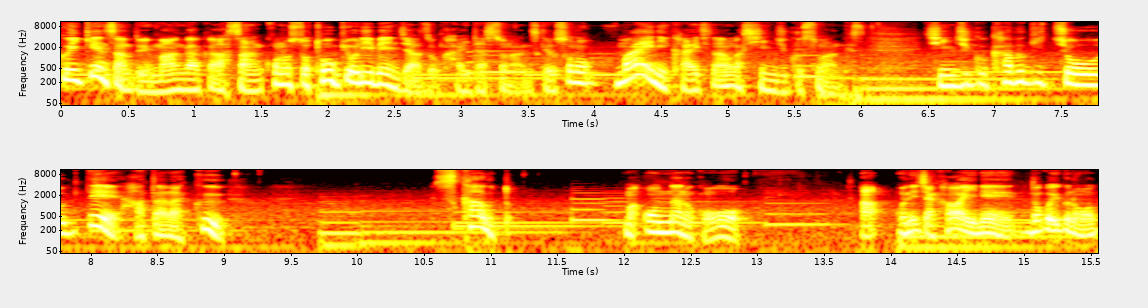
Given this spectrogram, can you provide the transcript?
涌井健さんという漫画家さんこの人東京リベンジャーズを書いた人なんですけどその前に書いてたのが新宿スワンです。新宿歌舞伎町で働くスカウト、まあ、女の子をあお姉ちゃんかわいいね。どこ行くの？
